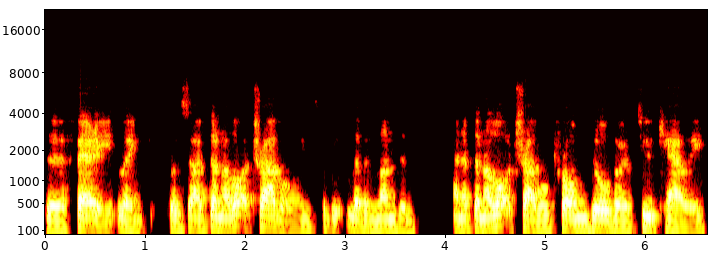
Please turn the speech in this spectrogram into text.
the ferry link because I've done a lot of travel. I used to be, live in London, and I've done a lot of travel from Dover to Calais,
